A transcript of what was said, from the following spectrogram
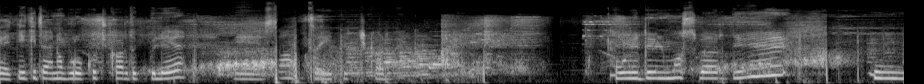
Evet iki tane broku çıkardık bile. Ee, Santa'yı da çıkardık. Oraya da elmas verdi. Oo.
